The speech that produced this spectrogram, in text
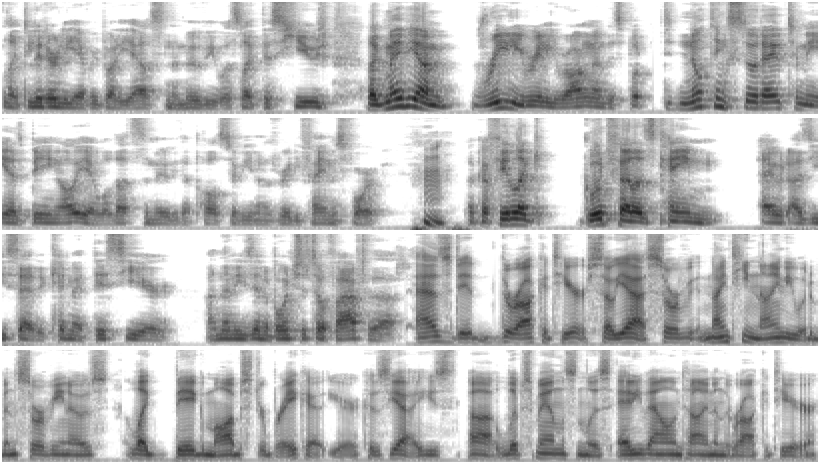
like literally everybody else in the movie was like this huge. Like maybe I'm really really wrong on this, but nothing stood out to me as being oh yeah, well that's the movie that Paul Sorvino is really famous for. Hmm. Like I feel like Goodfellas came out as you said, it came out this year and then he's in a bunch of stuff after that. As did The Rocketeer. So yeah, Sorv- 1990 would have been Sorvino's like big mobster breakout year because yeah, he's uh, Lips Manlis and Liz, Eddie Valentine and The Rocketeer,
